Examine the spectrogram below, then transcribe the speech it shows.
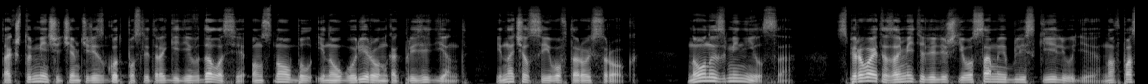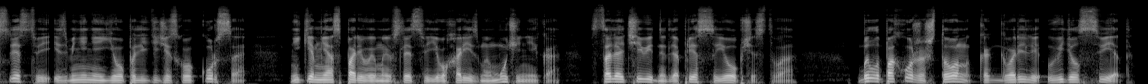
так что меньше чем через год после трагедии в Далласе он снова был инаугурирован как президент, и начался его второй срок. Но он изменился – Сперва это заметили лишь его самые близкие люди, но впоследствии изменения его политического курса, никем не оспариваемые вследствие его харизмы мученика, стали очевидны для прессы и общества. Было похоже, что он, как говорили, увидел свет.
